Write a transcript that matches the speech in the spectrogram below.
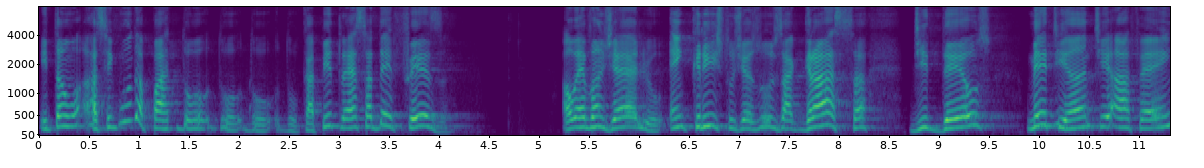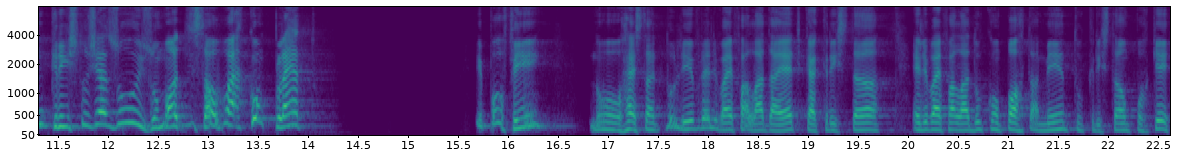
Então, a segunda parte do, do, do, do capítulo é essa defesa ao Evangelho em Cristo Jesus, a graça de Deus mediante a fé em Cristo Jesus, o modo de salvar completo. E por fim, no restante do livro, ele vai falar da ética cristã, ele vai falar do comportamento cristão, porque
